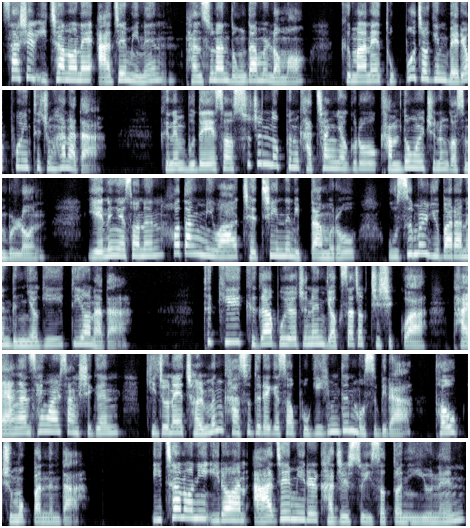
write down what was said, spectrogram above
사실 이찬원의 아재미는 단순한 농담을 넘어 그만의 독보적인 매력 포인트 중 하나다. 그는 무대에서 수준 높은 가창력으로 감동을 주는 것은 물론 예능에서는 허당미와 재치 있는 입담으로 웃음을 유발하는 능력이 뛰어나다. 특히 그가 보여주는 역사적 지식과 다양한 생활 상식은 기존의 젊은 가수들에게서 보기 힘든 모습이라 더욱 주목받는다. 이찬원이 이러한 아재미를 가질 수 있었던 이유는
